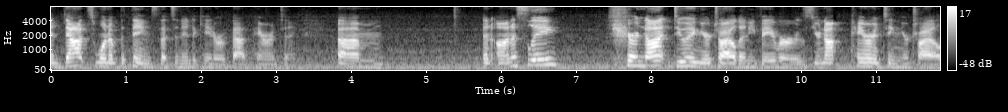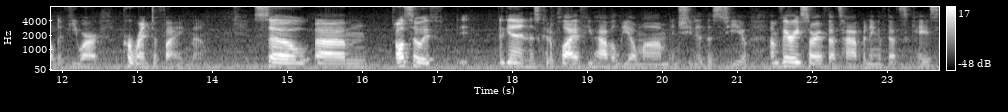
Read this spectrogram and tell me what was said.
And that's one of the things that's an indicator of bad parenting. Um, and honestly, you're not doing your child any favors. You're not parenting your child if you are parentifying them. So, um, also, if again, this could apply if you have a Leo mom and she did this to you. I'm very sorry if that's happening, if that's the case.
